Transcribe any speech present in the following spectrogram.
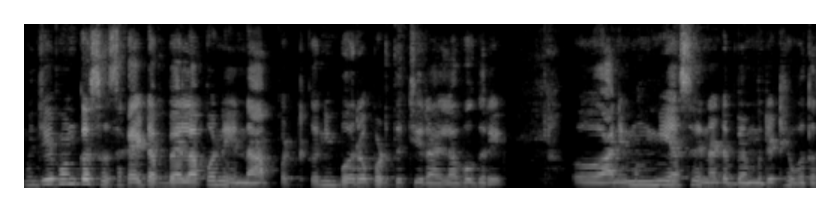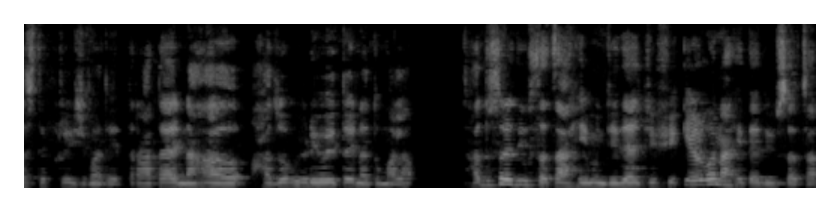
म्हणजे मग कसं सकाळी डब्याला पण आहे ना पटकनी बरं पडतं चिरायला वगैरे. आणि मग मी असं आहे ना डब्यामध्ये ठेवत असते फ्रीजमध्ये. तर आता आहे ना हा हा जो व्हिडिओ येतो आहे ना तुम्हाला हा दुसऱ्या दिवसाचा आहे. म्हणजे ज्या दिवशी केळवण आहे त्या दिवसाचा.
